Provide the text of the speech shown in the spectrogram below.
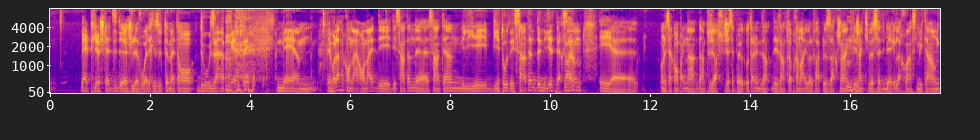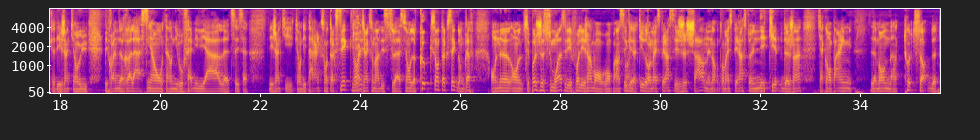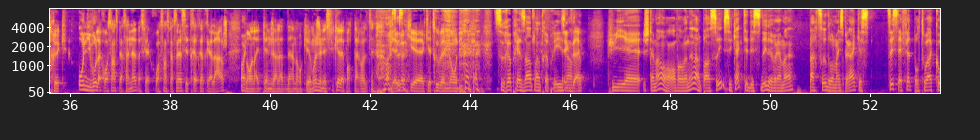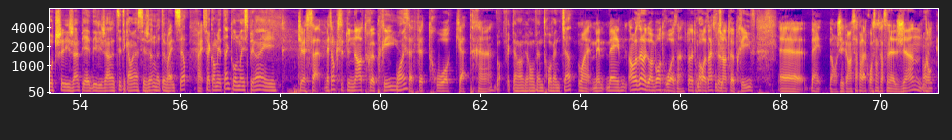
ben, puis là, je te dis, de, je le vois le résultat, mettons, 12 ans après, mais, mais voilà, fait qu'on a, on aide des, des centaines de centaines, milliers, bientôt des centaines de milliers de personnes. Et on les accompagne dans, plusieurs sujets. Ça peut être autant des, entrepreneurs qui veulent faire plus d'argent, que des mhm. gens qui veulent se libérer de leur croyances limitantes, que des gens qui ont eu des problèmes de relations, autant au niveau familial, tu sais, des gens qui, ont des parents qui sont toxiques, des gens qui sont dans des situations de couple qui sont toxiques. Donc bref, on a, on, c'est pas juste moi, c'est des fois les gens vont, vont penser que ok, Drôlement Inspirant c'est juste Charles, mais non, Drôlement Inspirant c'est une équipe de gens qui accompagnent le monde dans toutes sortes de trucs au niveau de la croissance personnelle, parce que la croissance personnelle, c'est très, très, très large. Mais on aide plein de gens là-dedans. Donc, euh, moi, je ne suis que le porte-parole. Il y a un gars qui, euh, qui, a trouvé le nom au début. tu représentes l'entreprise. Exact. Puis, euh, justement, on, va revenir dans le passé. C'est quand que tu as décidé de vraiment partir drôlement inspirant? Que sais, c'était fait pour toi, coacher les gens puis aider les gens. Tu sais, t'es quand même assez jeune, là, t'as 27. Ça fait combien de temps que Drôlement Inspirant est... Que ça, mettons que c'est une entreprise, ça fait 3-4 ans. Bon, fait que t'as environ 23-24. Ouais, mais, ben, on va dire un, bon 3 ans. C'est un 3 ans que c'est une entreprise. Euh, ben, bon, j'ai commencé à faire la croissance personnelle jeune, donc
